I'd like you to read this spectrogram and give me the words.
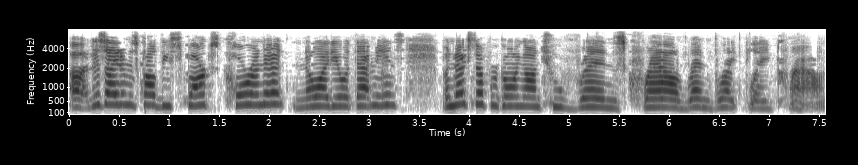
Uh, this item is called the Sparks Coronet. No idea what that means. But next up, we're going on to Ren's crown, Ren Brightblade crown.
